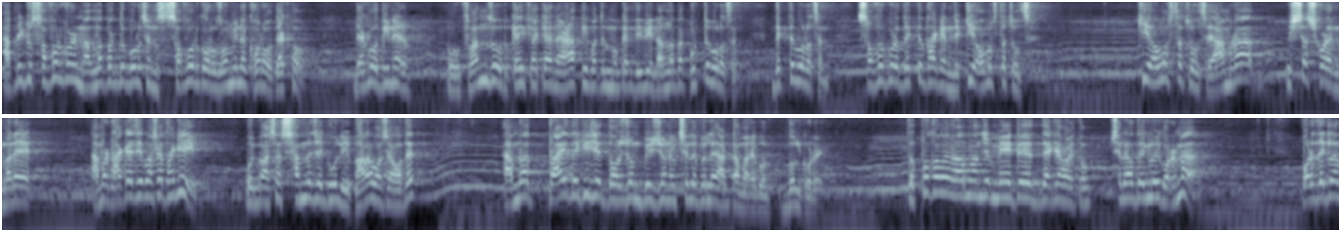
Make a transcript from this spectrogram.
আপনি একটু সফর করেন না, আল্লাহ পাক তো বলেছেন সফর করো জমিনে করো দেখো। দেখো দিনের ও ফানজুর কাইফা কেন আকিবাতুল মুকান দিবিন আল্লাহ পাক ঘুরতে বলেছেন দেখতে বলেছেন। সফর করে দেখতে থাকেন যে কি অবস্থা চলছে। কি অবস্থা চলছে। আমরা বিশ্বাস করেন মানে আমরা ঢাকায় যে বাসায় থাকি ওই বাসার সামনে যে গলি ভাড়া বাসা আমাদের আমরা প্রায় দেখি যে দশজন বিশ জন ছেলে পেলে আড্ডা মারে গোল গোল করে। তো প্রথমে ভাবলাম যে মেয়েটে দেখে হয়তো ছেলেরা তো এগুলোই করে না? পরে দেখলাম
